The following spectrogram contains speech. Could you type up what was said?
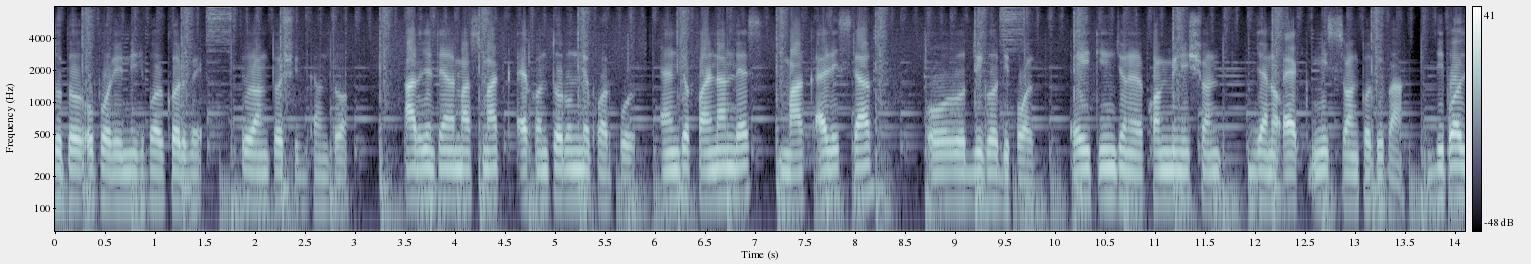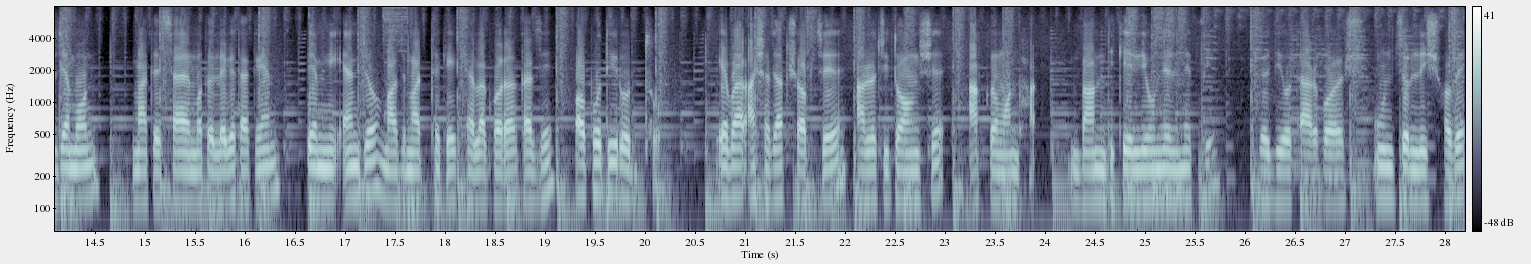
দুটোর উপরে নির্ভর করবে। চূড়ান্ত সিদ্ধান্ত। আর্জেন্টিনার মাসমার্ক এখন তরুণে ভরপুর। অ্যাঞ্জো ফার্নান্ডেস মার্ক অ্যালিস্টার ও রদ্রিগো দিপল এই তিনজনের কম্বিনেশন যেন এক মিশ্রণ প্রতিভা। দিপল যেমন মাঠে ছায়ের মতো লেগে থাকেন, তেমনি অ্যাঞ্জো মাঝমাঠ থেকে খেলা করার কাজে অপ্রতিরোধ্য। এবার আসা যাক সবচেয়ে আলোচিত অংশে আক্রমণ ভাগ। বাম দিকে লিওনেল নেত্রী যদিও তার বয়স উনচল্লিশ হবে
